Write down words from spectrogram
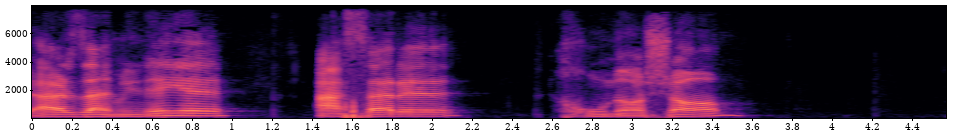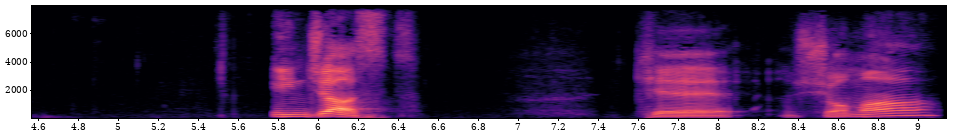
در زمینه اثر خوناشام اینجاست که شما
